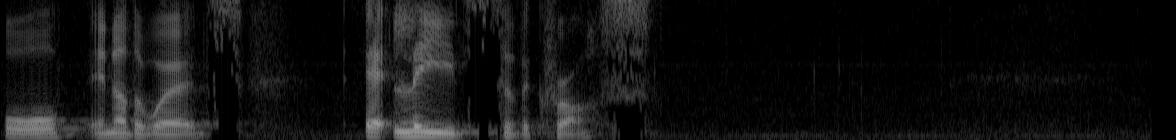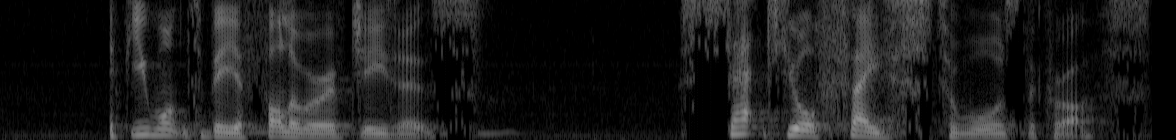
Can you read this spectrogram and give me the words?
or in other words, it leads to the cross. If you want to be a follower of Jesus, Set your face towards the cross.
